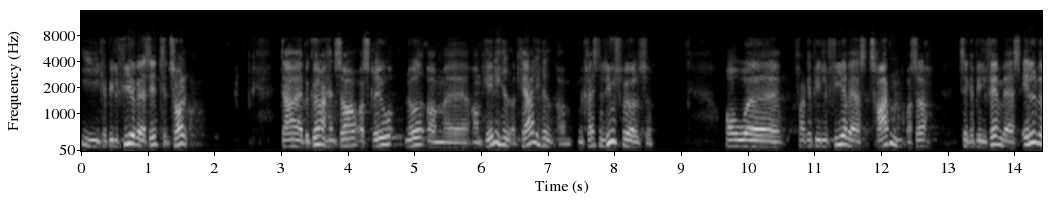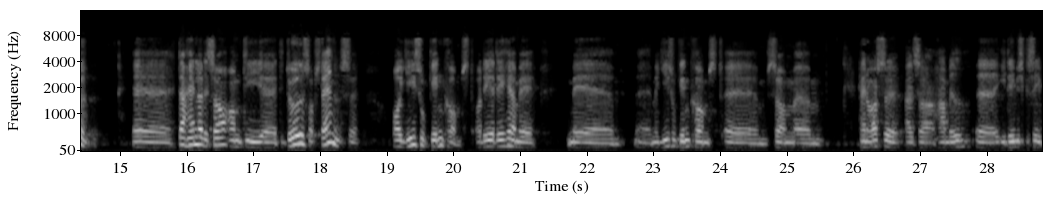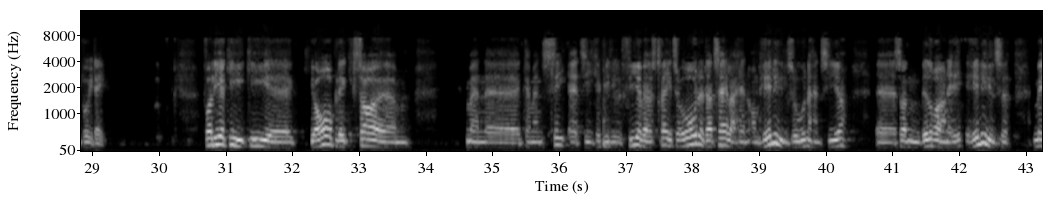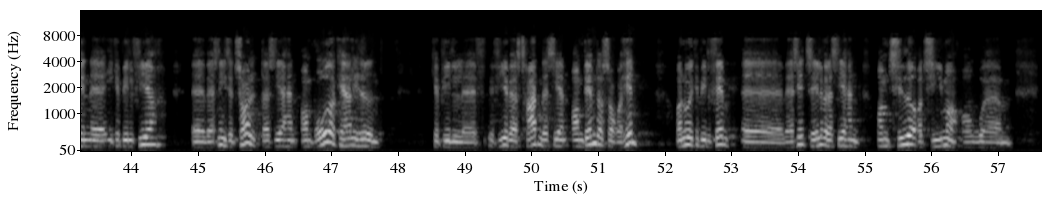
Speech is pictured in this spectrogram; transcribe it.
i kapitel 4, vers 1-12, der begynder han så at skrive noget om, øh, om hellighed og kærlighed, om den kristne livsførelse. Og øh, fra kapitel 4, vers 13, og så til kapitel 5, vers 11, øh, der handler det så om de, øh, de dødes opstandelse og Jesu genkomst. Og det er det her med, med, øh, med Jesu genkomst, øh, som øh, han også øh, altså har med øh, i det, vi skal se på i dag. For lige at give, give, øh, give overblik, så øh, man, øh, kan man se, at i kapitel 4, vers 3-8, der taler han om helligelse, uden at han siger øh, sådan vedrørende helligelse. Men øh, i kapitel 4, øh, vers 9-12, der siger han om broderkærligheden. Kapitel øh, 4, vers 13, der siger han om dem, der sover hen. Og nu i kapitel 5, øh, vers 1-11, der siger han om tider og timer. Og øh,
